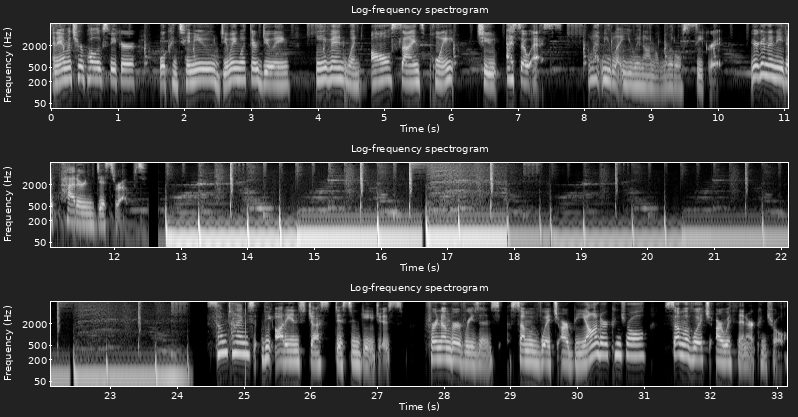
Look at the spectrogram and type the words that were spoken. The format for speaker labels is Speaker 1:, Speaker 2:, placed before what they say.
Speaker 1: An amateur public speaker will continue doing what they're doing even when all signs point to SOS. Let me let you in on a little secret. You're going to need a pattern disrupt. Sometimes the audience just disengages for a number of reasons, some of which are beyond our control, some of which are within our control.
